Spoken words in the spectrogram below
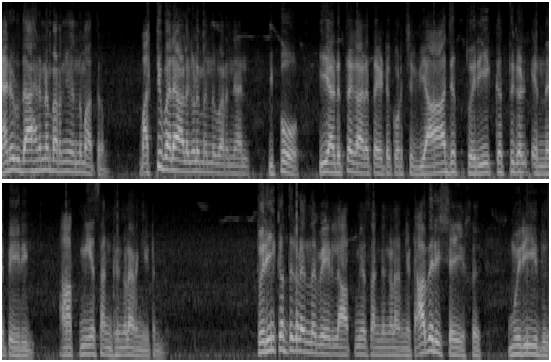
ഞാനൊരു ഉദാഹരണം പറഞ്ഞു എന്ന് മാത്രം. മറ്റു പല ആളുകളും എന്ന് പറഞ്ഞാൽ ഇപ്പോൾ ഈ അടുത്ത കാലത്തായിട്ട് കുറച്ച് വ്യാജ ത്വരീക്കത്തുകൾ എന്ന പേരിൽ ആത്മീയ സംഘങ്ങൾ ഇറങ്ങിയിട്ടുണ്ട്. ത്വരീക്കത്തുകൾ എന്ന പേരിൽ ആത്മീയ സംഘങ്ങൾ ഇറങ്ങിയിട്ട് അവർ ഷെയ്ഖ് മുരീദ്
